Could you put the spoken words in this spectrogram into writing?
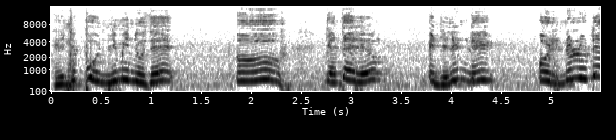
എന്റെ പൊന്നു തരാം എന്റെ ഉണ്ട്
